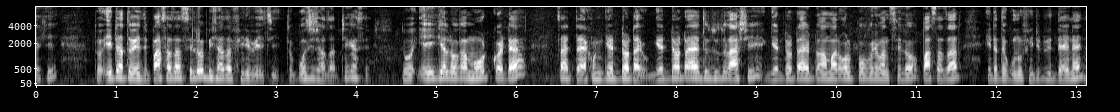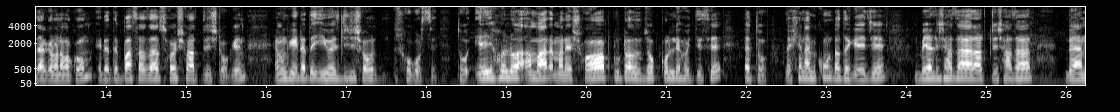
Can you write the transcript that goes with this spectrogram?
দেখি? তো এটা তো এই যে পাঁচ হাজার ছিল, বিশ হাজার ফ্রি পেয়েছি, তো পঁচিশ হাজার, ঠিক আছে? তো এই গেল মোট কয়টা? চারটা, এখন গেট ডট আয়ু গেট ডট আয়ু তো যদি আসি গেট ডট আয়ু তো আমার অল্প পরিমাণ ছিল, পাঁচ হাজার। এটাতে কোনো ফি টুটি দেয় নাই, যার কারণে আমার কম। এটাতে পাঁচ হাজার ছয়শো আটত্রিশ টোকেন এমনকি এটাতে ইউএসডিটি শো শো করছে। তো এই হলো আমার মানে সব টোটাল যোগ করলে হইতেছে, এত। দেখেন আমি কোনটা থেকে, এই যে বিয়াল্লিশ হাজার, আটত্রিশ হাজার দেন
